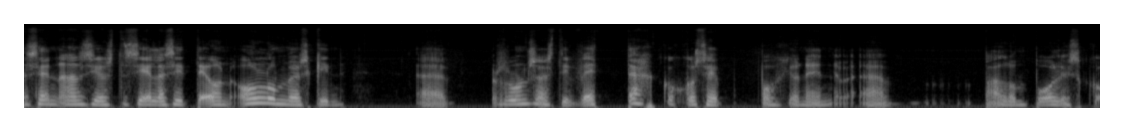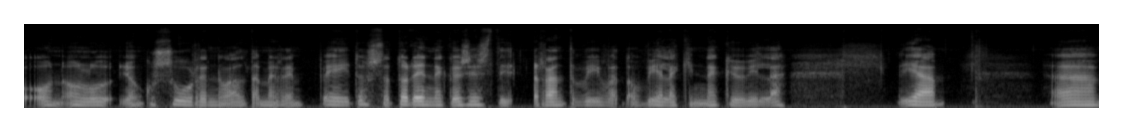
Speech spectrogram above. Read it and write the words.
sen ansiosta siellä sitten on ollut myöskin ää, runsaasti vettä, koko se pohjoinen pallonpuolisko on ollut jonkun suuren valtameren peitossa. Todennäköisesti rantaviivat on vieläkin näkyvillä. Ja ää,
